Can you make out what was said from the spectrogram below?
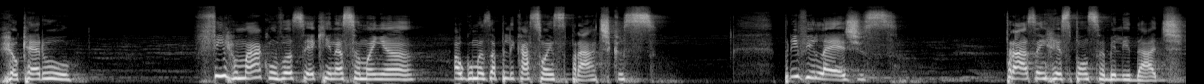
Eu quero firmar com você aqui nessa manhã algumas aplicações práticas. Privilégios trazem responsabilidade.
